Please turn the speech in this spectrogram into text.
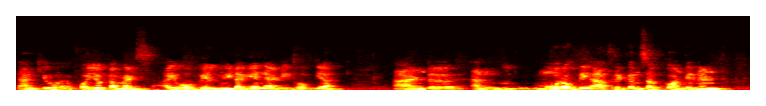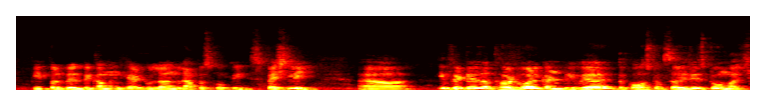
Thank you for your comments. I hope we'll meet again at Ethiopia and, uh, and more of the African subcontinent people will be coming here to learn laparoscopy, especially uh, if it is a third world country where the cost of surgery is too much.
